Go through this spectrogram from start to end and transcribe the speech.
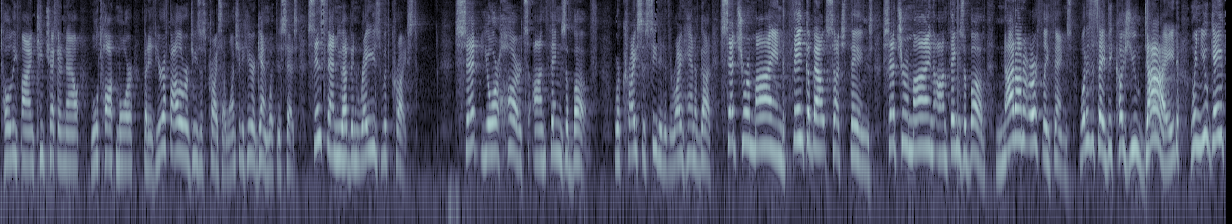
totally fine. Keep checking it out. We'll talk more. But if you're a follower of Jesus Christ, I want you to hear again what this says. Since then, you have been raised with Christ. Set your hearts on things above where Christ is seated at the right hand of God. Set your mind, think about such things. Set your mind on things above, not on earthly things. What does it say? Because you died, when you gave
